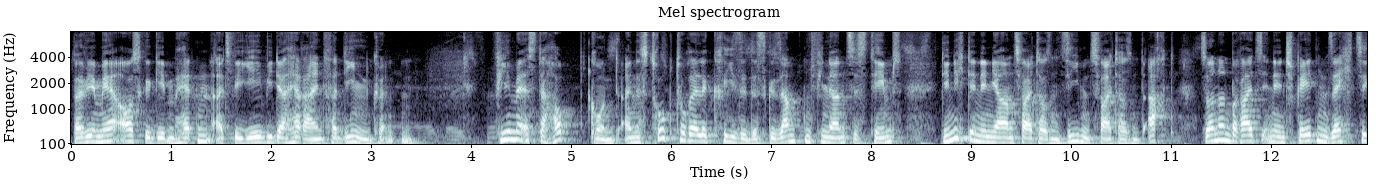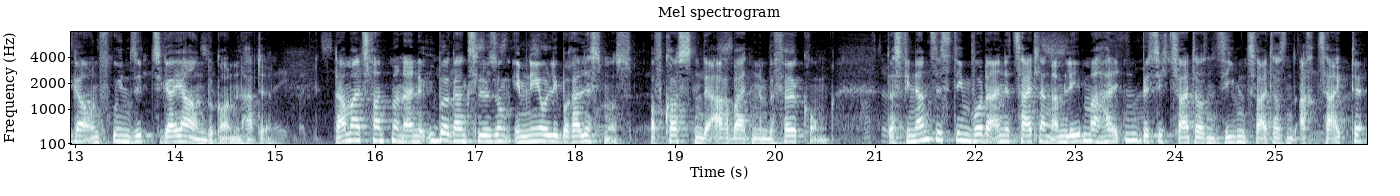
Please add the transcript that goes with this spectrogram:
weil wir mehr ausgegeben hätten, als wir je wieder herein verdienen könnten. Vielmehr ist der Hauptgrund eine strukturelle Krise des gesamten Finanzsystems, die nicht in den Jahren 2007, 2008, sondern bereits in den späten 60er und frühen 70er Jahren begonnen hatte. Damals fand man eine Übergangslösung im Neoliberalismus auf Kosten der arbeitenden Bevölkerung. Das Finanzsystem wurde eine Zeit lang am Leben erhalten, bis sich 2007, 2008 zeigte,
